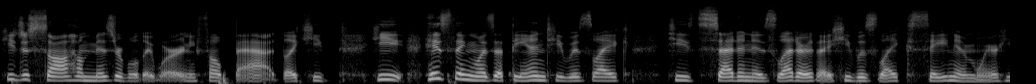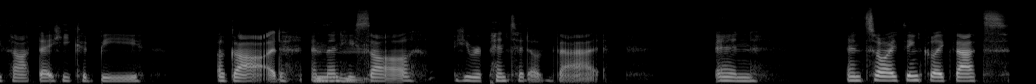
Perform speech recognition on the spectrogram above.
he just saw how miserable they were and he felt bad. Like he he his thing was at the end he was like he said in his letter that he was like Satan where he thought that he could be a god and then he Mm. saw he repented of that. And and so I think like that's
